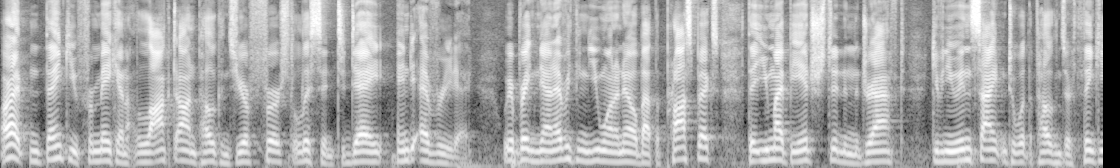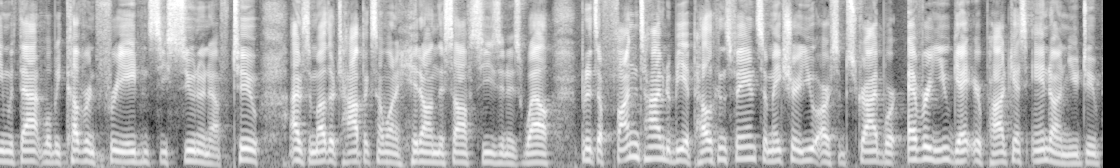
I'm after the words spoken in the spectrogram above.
All right, and thank you for making Locked On Pelicans your first listen today and every day. We are breaking down everything you want to know about the prospects that you might be interested in the draft giving you insight into what the Pelicans are thinking with that. We'll be covering free agency soon enough, too. I have some other topics I want to hit on this offseason as well. But it's a fun time to be a Pelicans fan, so make sure you are subscribed wherever you get your podcast and on YouTube.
